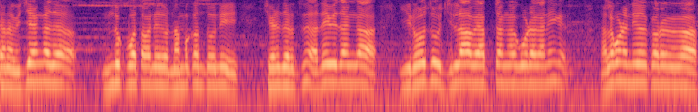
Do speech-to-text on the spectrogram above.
చాలా విజయంగా ముందుకు పోతామనే నమ్మకంతో చేయడం జరుగుతుంది. అదేవిధంగా ఈరోజు జిల్లా వ్యాప్తంగా కూడా కానీ నల్గొండ నియోజకవర్గంగా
